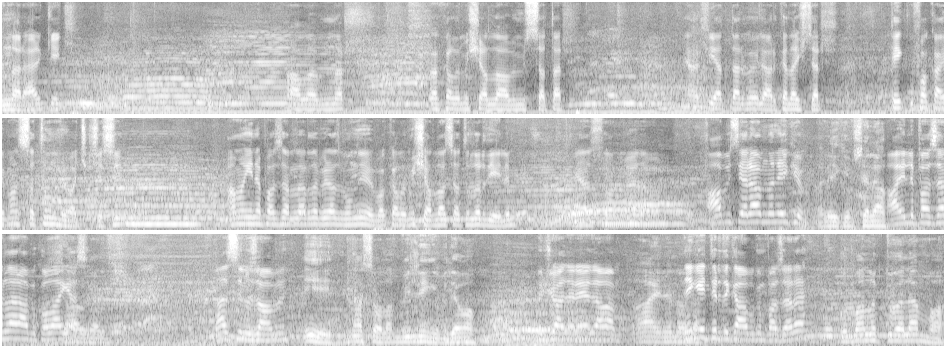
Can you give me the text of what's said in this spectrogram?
Bunlar erkek. Allah bunlar bakalım inşallah abimiz satar. Yani fiyatlar böyle arkadaşlar. Pek ufak hayvan satılmıyor açıkçası. Ama yine pazarlarda biraz bulunuyor. Bakalım inşallah satılır diyelim. Biraz sormaya devam. Abi selamünaleyküm. Aleyküm selam. Hayırlı pazarlar abi kolay Sağ ol gelsin. kardeşim. Nasılsınız abi? İyi. Nasıl olan bildiğin gibi devam. Mücadeleye devam. Aynen öyle. Ne getirdik abi bugün pazara? Kurbanlık düvelen var.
